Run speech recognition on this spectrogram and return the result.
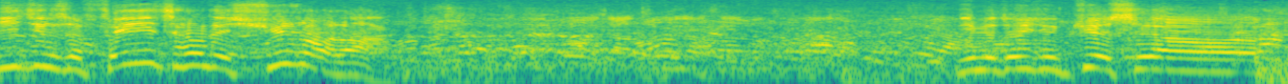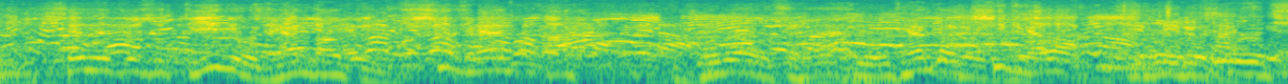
已经是非常的虚弱了。你们都已经绝食了现在就是第六天到第七天啊。六天到七天了，六天七，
